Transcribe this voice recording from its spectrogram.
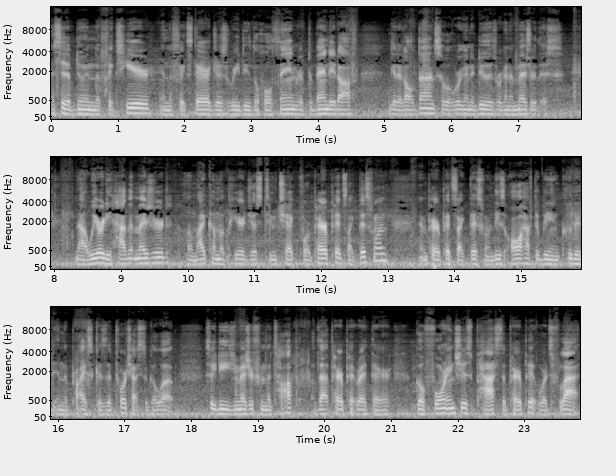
instead of doing the fix here and the fix there, just redo the whole thing, rip the band-aid off, get it all done. So what we're gonna do is we're gonna measure this. Now we already have it measured. Um, I come up here just to check for parapets like this one and parapets like this one. These all have to be included in the price because the torch has to go up. So you do is you measure from the top of that parapet right there, go four inches past the parapet where it's flat.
